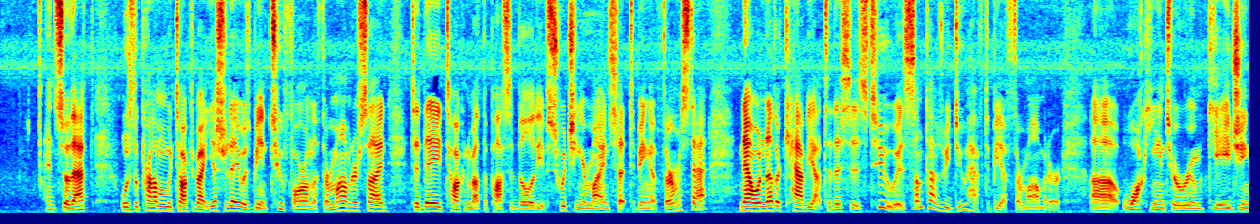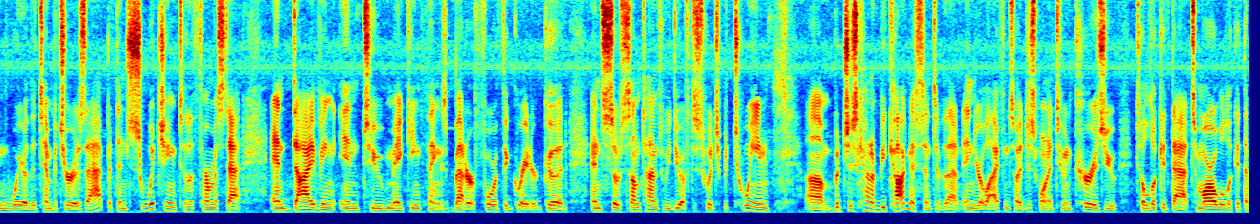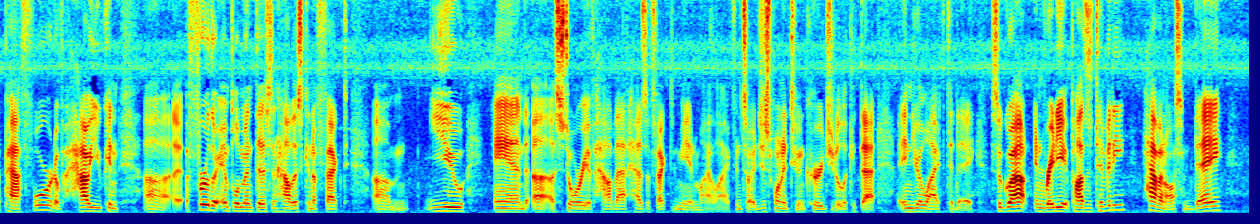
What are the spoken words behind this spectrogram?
And so that was the problem we talked about yesterday was being too far on the thermometer side. Today, talking about the possibility of switching your mindset to being a thermostat. Now, another caveat to this is too, is sometimes we do have to be a thermometer, uh, walking into a room, gauging where the temperature is at, but then switching to the thermostat and diving into making things better for the greater good. And so sometimes we do have to switch between, um, but just kind of be cognizant of that in your life. And so I just wanted to encourage you to look at that. Tomorrow we'll look at the path forward of how you can uh, further implement this and how this can affect um, you and uh, a story of how that has affected me in my life. And so I just wanted to encourage you to look at that in your life today. So go out and radiate positivity. Have an awesome day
